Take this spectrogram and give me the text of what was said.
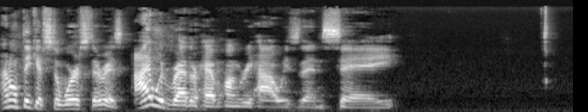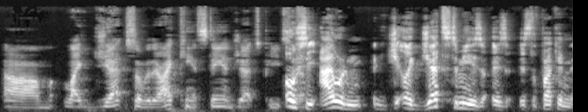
I don't think it's the worst there is. I would rather have Hungry Howie's than say, um, like Jets over there. I can't stand Jets pizza. Oh, see, I would like Jets to me is, is is the fucking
